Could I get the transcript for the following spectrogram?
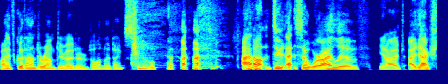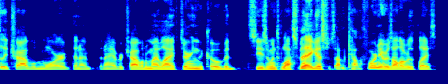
I have got underarm deodorant on. I don't smell. I don't, dude. So where I live, you know, I I actually traveled more than I than I ever traveled in my life during the COVID season. Went to Las Vegas, was out in California, was all over the place.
